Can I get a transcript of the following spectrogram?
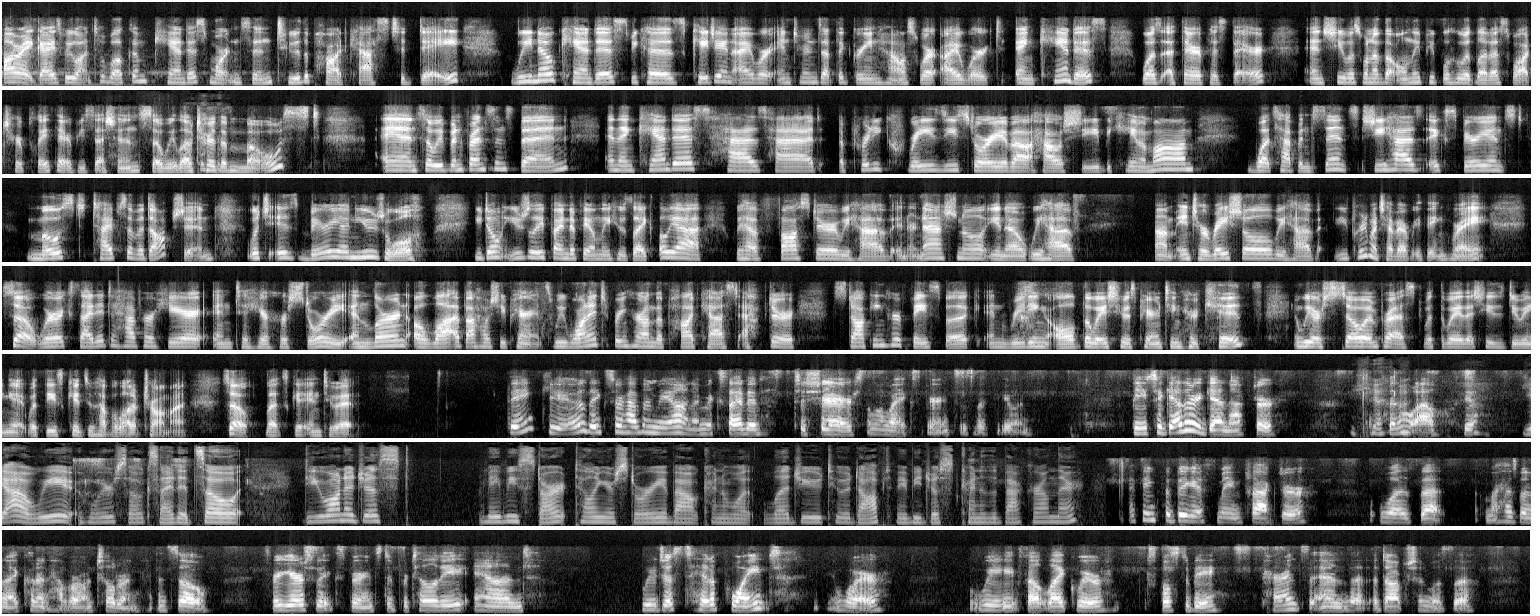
All right, guys, we want to welcome Candace Mortensen to the podcast today. We know Candace because KJ and I were interns at the greenhouse where I worked, and Candace was a therapist there. And she was one of the only people who would let us watch her play therapy sessions. So we loved her the most. And so we've been friends since then. And then Candace has had a pretty crazy story about how she became a mom what's happened since, she has experienced most types of adoption, which is very unusual. You don't usually find a family who's like, oh, yeah, we have foster, we have international, you know, we have um, interracial, we have, you pretty much have everything, right? So we're excited to have her here and to hear her story and learn a lot about how she parents. We wanted to bring her on the podcast after stalking her Facebook and reading all the ways she was parenting her kids. And we are so impressed with the way that she's doing it with these kids who have a lot of trauma. So let's get into it. Thank you. Thanks for having me on. I'm excited to share some of my experiences with you and be together again after yeah. it's been a while. Yeah. Yeah, we we're so excited. So, do you want to just maybe start telling your story about kind of what led you to adopt? Maybe just kind of the background there. I think the biggest main factor was that my husband and I couldn't have our own children, and so for years we experienced infertility, and we just hit a point where we felt like we were supposed to be parents and that adoption was the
